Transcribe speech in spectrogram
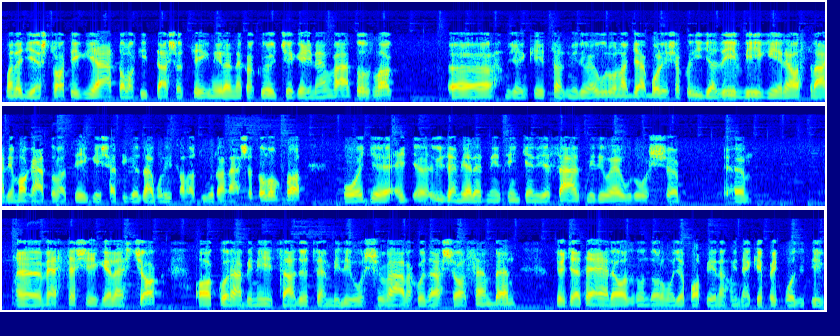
Van egy ilyen stratégia átalakítás a cégnél, ennek a költségei nem változnak, ugye 200 millió euró nagyjából, és akkor így az év végére azt várja magától a cég, és hát igazából itt van a durranás a dologba, hogy egy üzemi eredmény szintjén ugye 100 millió eurós vesztesége lesz csak, a korábbi 450 milliós várakozással szemben, úgyhogy hát erre azt gondolom, hogy a papírnak mindenképp egy pozitív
